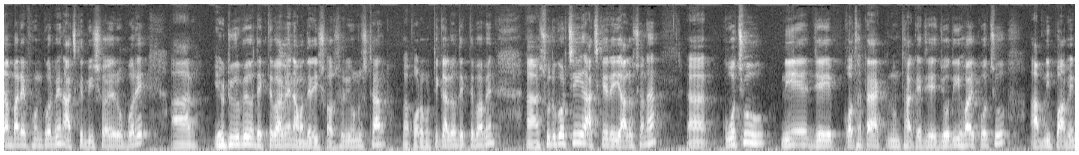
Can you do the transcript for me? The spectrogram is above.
নাম্বারে ফোন করবেন আজকের বিষয়ের উপরে। আর ইউটিউবেও দেখতে পাবেন আমাদের এই সরাসরি অনুষ্ঠান, বা পরবর্তীকালেও দেখতে পাবেন। শুরু করছি আজকের এই আলোচনা। কচু নিয়ে যে কথাটা একদম থাকে যে, যদি হয় কচু, আপনি পাবেন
